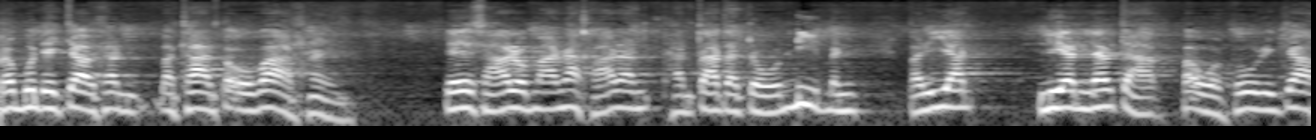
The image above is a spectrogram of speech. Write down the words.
พระพุทธเจ้าท่านประทานพระโอวาทให้เดสาโลมานาขานันทันตาตะโจนี่เป็นปริยัติเรียนแล้วจากพระโอษฐ์พระพุทธเจ้า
